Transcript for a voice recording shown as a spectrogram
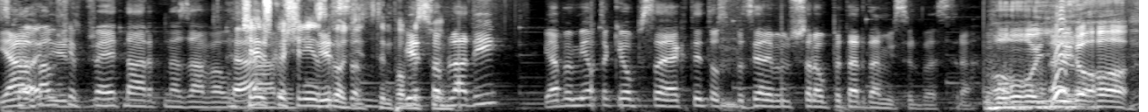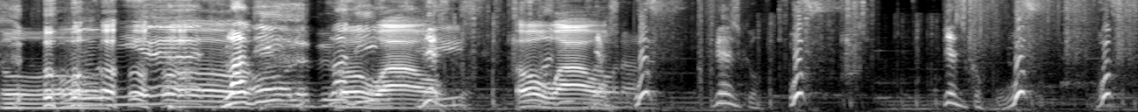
Ja- bał się petard na zawał. Ciężko się nie Wiesz zgodzić z tym Wiesz co, pomysłem. Ja bym miał takiego psa jak ty, to specjalnie bym strzelał petardami w Sylwestra. O, jo. O, O nie! Blady, O, wow. bierz go, O, wow. Bierz go, uf, bierz go, uf, uf.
